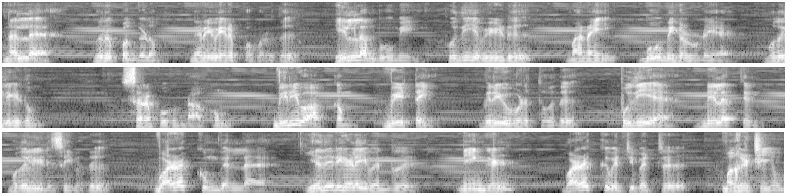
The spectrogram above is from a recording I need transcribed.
நல்ல விருப்பங்களும் நிறைவேறப் போகிறது. இல்லம் பூமி புதிய வீடு மனை பூமிகளுடைய முதலீடும் சிறப்பு உண்டாகும் விரிவாக்கம் வீட்டை விரிவுபடுத்துவது புதிய நிலத்தில் முதலீடு செய்வது வழக்கும் வெல்ல எதிரிகளை வென்று நீங்கள் வழக்கு வெற்றி பெற்று மகிழ்ச்சியும்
